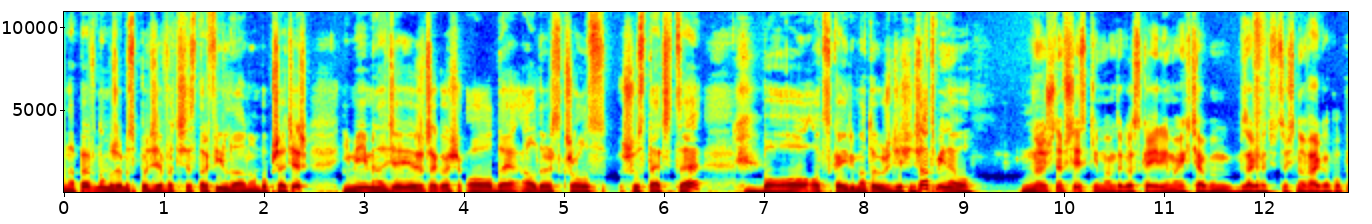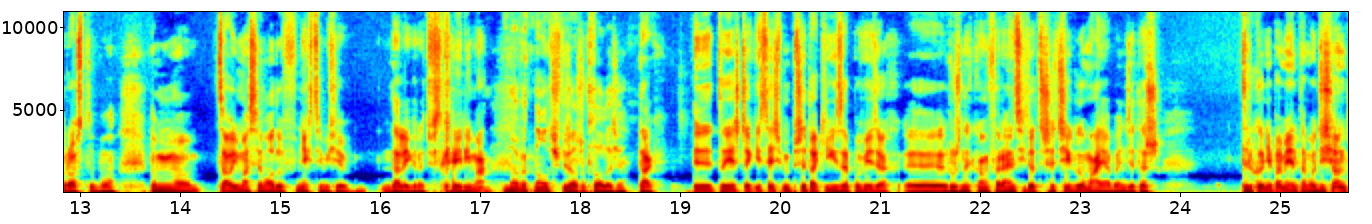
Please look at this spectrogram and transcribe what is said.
Na pewno możemy spodziewać się Starfielda, no bo przecież. I miejmy nadzieję, że czegoś o The Elder Scrolls 6, bo od Skyrima to już 10 lat minęło. No już na wszystkim mam tego Skyrima i chciałbym zagrać w coś nowego po prostu, bo pomimo całej masy modów nie chce mi się dalej grać w Skyrima. Nawet na odświeżaczu w toalecie. Tak. Y, To jeszcze jak jesteśmy przy takich zapowiedziach y, różnych konferencji, to 3 maja będzie też, tylko nie pamiętam, o 10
